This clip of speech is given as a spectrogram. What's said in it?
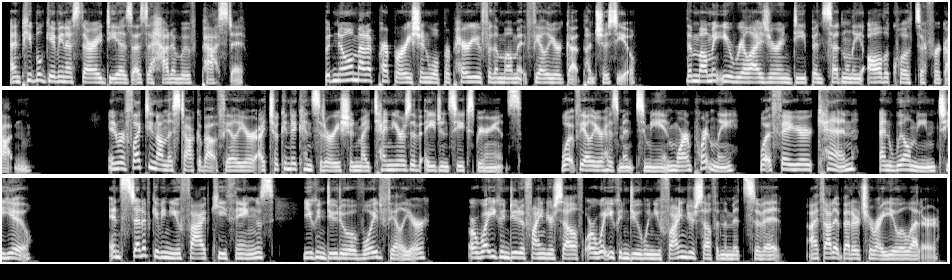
and people giving us their ideas as to how to move past it. But no amount of preparation will prepare you for the moment failure gut punches you. The moment you realize you're in deep and suddenly all the quotes are forgotten. In reflecting on this talk about failure, I took into consideration my 10 years of agency experience, what failure has meant to me, and more importantly, what failure can and will mean to you. Instead of giving you five key things you can do to avoid failure, or what you can do to find yourself, or what you can do when you find yourself in the midst of it, I thought it better to write you a letter.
